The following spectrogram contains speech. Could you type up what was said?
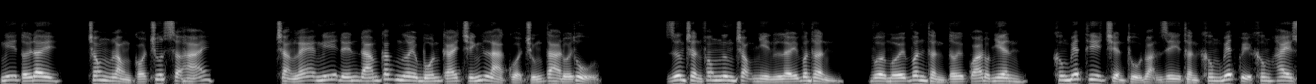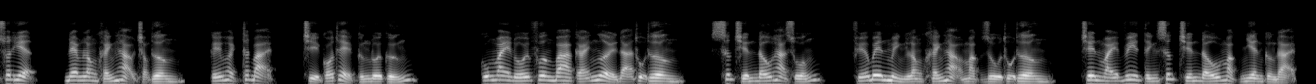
Nghĩ tới đây, trong lòng có chút sợ hãi. Chẳng lẽ nghĩ đến đám các ngươi bốn cái chính là của chúng ta đối thủ? Dương Trần Phong ngưng trọng nhìn lấy vân thần, vừa mới vân thần tới quá đột nhiên, không biết thi triển thủ đoạn gì thần không biết quỷ không hay xuất hiện, đem Long Khánh Hạo trọng thương, kế hoạch thất bại, chỉ có thể cứng đối cứng. Cũng may đối phương ba cái người đã thụ thương, sức chiến đấu hạ xuống, phía bên mình Long Khánh Hạo mặc dù thụ thương, trên máy vi tính sức chiến đấu mặc nhiên cường đại,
